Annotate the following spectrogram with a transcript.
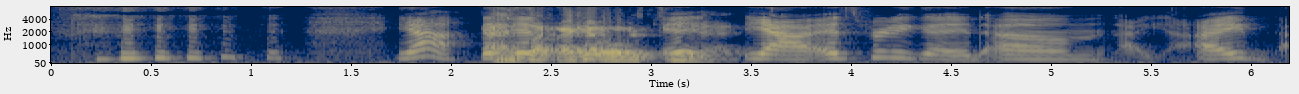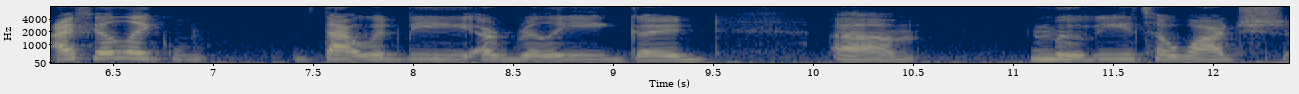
yeah, I, like, I kind of want to see it, that. Yeah, it's pretty good. Um, I I, I feel like that would be a really good um, movie to watch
